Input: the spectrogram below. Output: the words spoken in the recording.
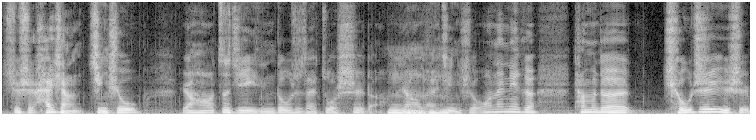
就是还想进修。然后自己已经都是在做事的，然后来进修。哦，那那个他们的求知欲是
